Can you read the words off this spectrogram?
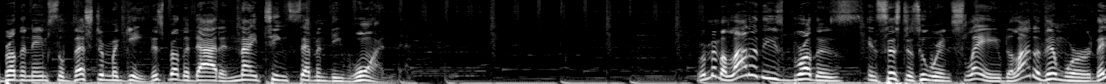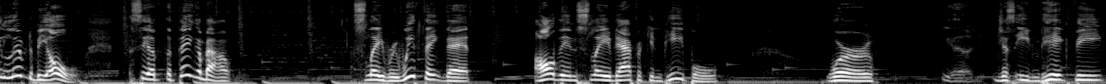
brother named Sylvester McGee. This brother died in 1971. Remember, a lot of these brothers and sisters who were enslaved, a lot of them were, they lived to be old. See, uh, the thing about slavery, we think that all the enslaved African people were uh, just eating pig feet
